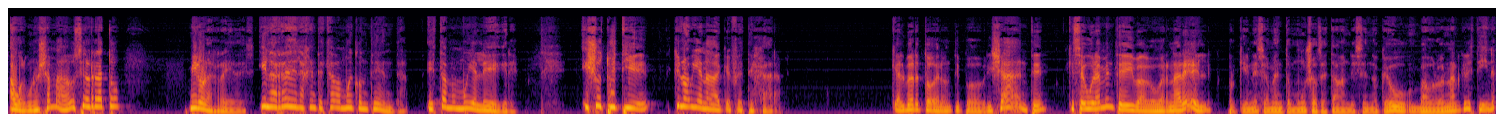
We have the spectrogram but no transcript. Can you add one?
hago algunos llamados y al rato miro las redes. Y en las redes la gente estaba muy contenta, estaba muy alegre. Y yo tuiteé que no había nada que festejar. Que Alberto era un tipo brillante, que seguramente iba a gobernar él, porque en ese momento muchos estaban diciendo que va a gobernar Cristina,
